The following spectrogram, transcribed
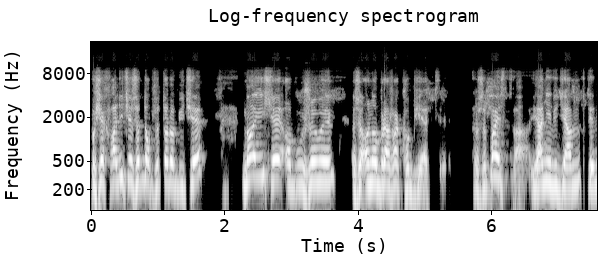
bo, się chwalicie, że dobrze to robicie. No i się oburzyły, że on obraża kobiety. Proszę Państwa, ja nie widziałem w tym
